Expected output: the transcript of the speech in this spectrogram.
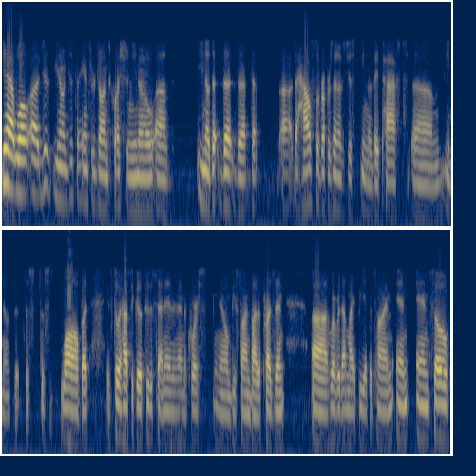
Yeah, well, uh, just you know, just to answer John's question, you know, um, you know, the the the the, uh, the House of Representatives just you know they passed um, you know th- this this law, but it still has to go through the Senate and then of course you know be signed by the president, uh, whoever that might be at the time, and and so.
